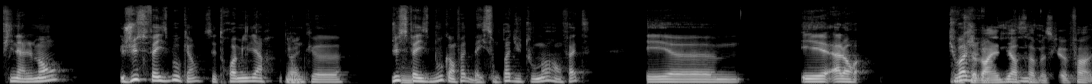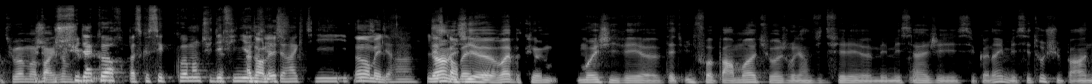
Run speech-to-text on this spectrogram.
finalement, juste Facebook, hein, c'est 3 milliards. Donc juste mmh. Facebook, en fait, bah, ils sont pas du tout morts en fait. Et, et alors, tu vois, ça veut rien dire ça parce que, enfin, tu vois, moi je, par exemple. Je suis d'accord parce que c'est comment tu définis un utilisateur actif. Non, non, mais, non, mais euh, ouais, parce que moi j'y vais euh, peut-être une fois par mois, tu vois, je regarde vite fait euh, mes messages et ces conneries, mais c'est tout. Je suis pas, un,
